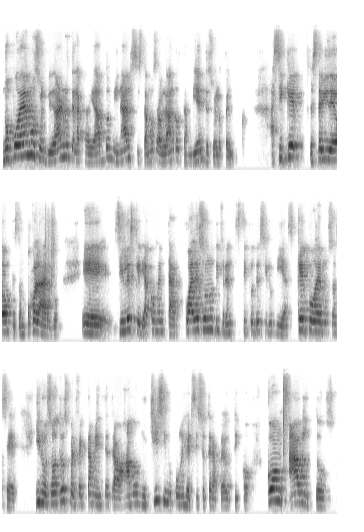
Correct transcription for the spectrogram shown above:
No podemos olvidarnos de la cavidad abdominal si estamos hablando también de suelo pélvico. Así que este video, que está un poco largo, eh, sí les quería comentar cuáles son los diferentes tipos de cirugías, qué podemos hacer. Y nosotros perfectamente trabajamos muchísimo con ejercicio terapéutico, con hábitos,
